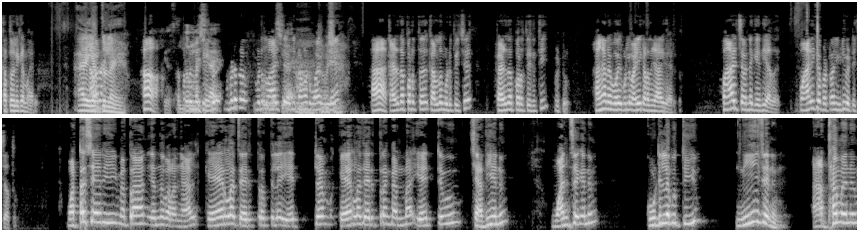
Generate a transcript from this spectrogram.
കത്തോലിക്കന്മാര്. ആ ഇവിടുന്ന് ഇവിടുന്ന് വായിച്ചു കഴിഞ്ഞിട്ട് അങ്ങോട്ട് പോയ. പുള്ളിയെ ആ കഴുതപ്പുറത്ത് കള്ളും കുടിപ്പിച്ച് കഴുതപ്പുറത്ത് ഇരുത്തി വിട്ടു. അങ്ങനെ പോയി പുള്ളി വഴി കടന്ന് ചാകുകയായിരുന്നു വാഴിച്ചവന്റെ ഗതി അത്. വാഴിക്കപ്പെട്ടവൻ ഇടിവെട്ടിച്ചത്തു വട്ടശ്ശേരി മെത്രാൻ എന്ന് പറഞ്ഞാൽ കേരള ചരിത്രത്തിലെ ഏറ്റവും കേരള ചരിത്രം കണ്ട ഏറ്റവും ചതിയനും വഞ്ചകനും കുടിലബുദ്ധിയും നീചനും അധമനും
